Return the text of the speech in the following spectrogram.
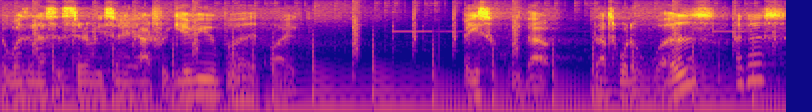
It wasn't necessarily saying I forgive you, but like basically that that's what it was, I guess.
